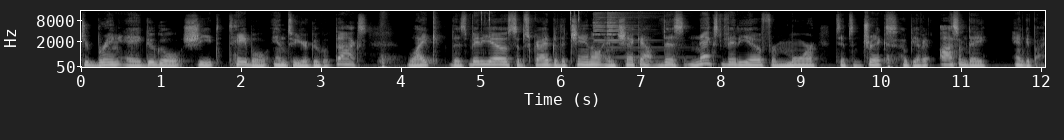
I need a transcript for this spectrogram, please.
to bring a Google Sheet table into your Google Docs like this video, subscribe to the channel, and check out this next video for more tips and tricks. Hope you have an awesome day, and goodbye.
